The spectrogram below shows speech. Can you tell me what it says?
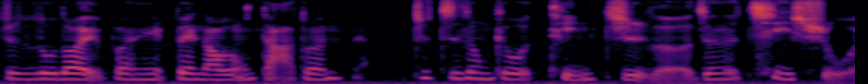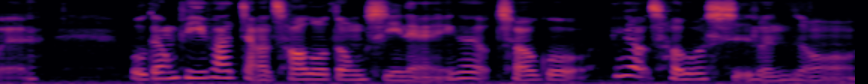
就是录到一半被闹钟打断，就自动给我停止了，真的气死我！我刚批发讲了超多东西呢，应该有超过，应该有超过十分钟哦，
